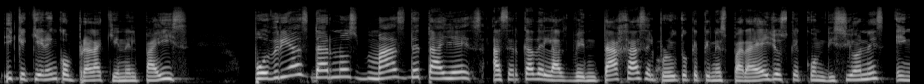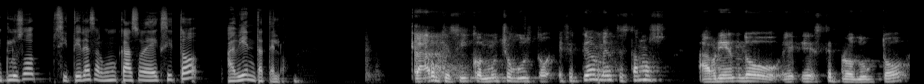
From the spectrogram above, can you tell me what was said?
y que quieren comprar aquí en el país. ¿Podrías darnos más detalles acerca de las ventajas, el producto que tienes para ellos, qué condiciones e incluso si tienes algún caso de éxito, aviéntatelo? Claro que sí, con mucho gusto. Efectivamente, estamos abriendo eh, este producto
